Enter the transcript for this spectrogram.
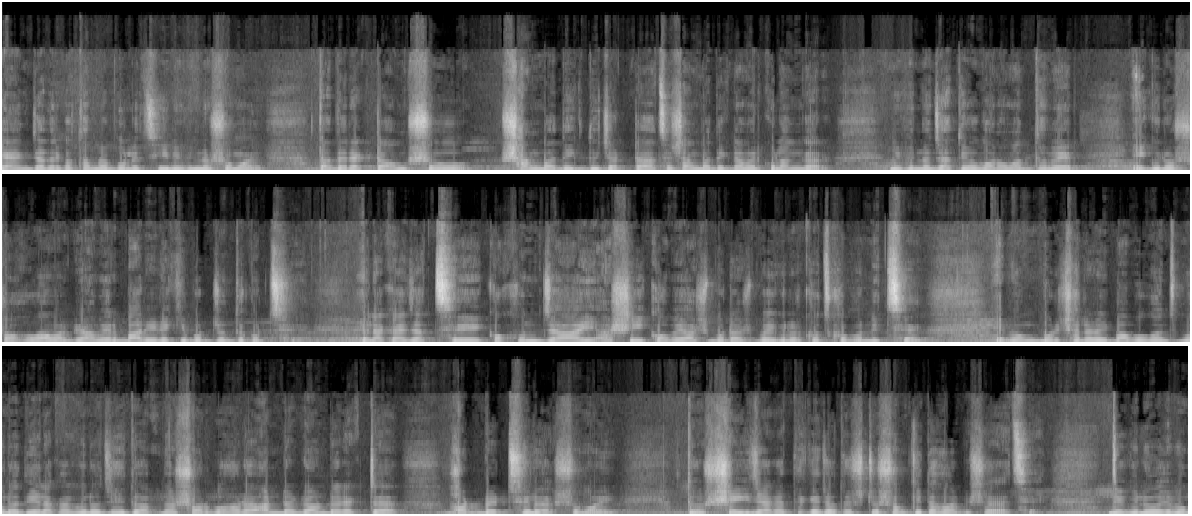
গ্যাং যাদের কথা আমরা বলেছি বিভিন্ন সময়, তাদের একটা অংশ সাংবাদিক, দুই চারটা আছে সাংবাদিক নামের কুলাঙ্গার, বিভিন্ন জাতীয় গণমাধ্যমের, এগুলো সহ আমার গ্রামের বাড়ি রেখে পর্যন্ত করছে। এলাকায় যাচ্ছে, কখন যাই, আসি, কবে আসব, টাসবো, এগুলোর খোঁজ খবর নিচ্ছে। এবং বরিশালের ওই বাবুগঞ্জ মুলাদি এলাকাগুলো যেহেতু আপনার সর্বহারা আন্ডারগ্রাউন্ডের একটা হটবেড ছিল এক সময়, তো সেই জায়গা থেকে যথেষ্ট শঙ্কিত হওয়ার বিষয় আছে। যেগুলো এবং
